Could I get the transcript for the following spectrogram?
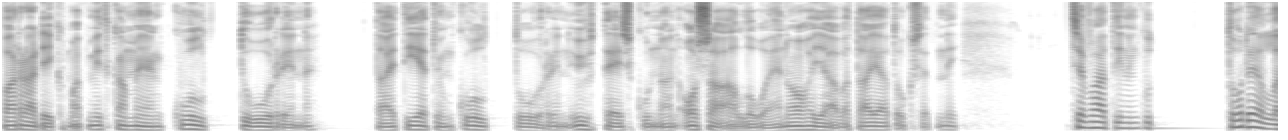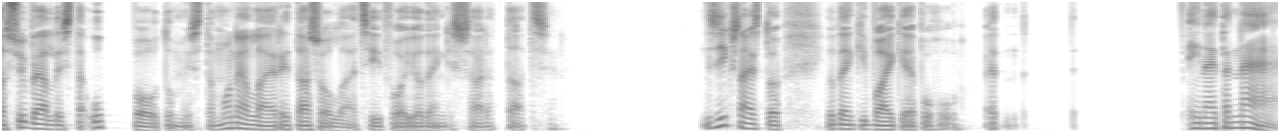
paradigmat, mitkä on meidän kulttuurin – tai tietyn kulttuurin, yhteiskunnan osa-alueen ohjaavat ajatukset, niin se vaatii niin kuin todella syvällistä uppoutumista monella eri tasolla, että siitä voi jotenkin saada tatsin. Niin siksi näistä on jotenkin vaikea puhua. Et ei näitä näe.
